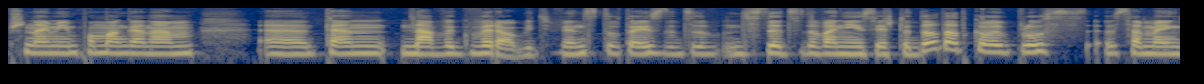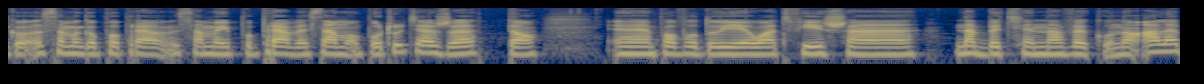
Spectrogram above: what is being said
przynajmniej pomaga nam e, ten nawyk wyrobić, więc tutaj zdecydowanie jest jeszcze dodatkowy plus samego, samego poprawy, samej poprawy samopoczucia, że to e, powoduje łatwiejsze nabycie nawyku. No ale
